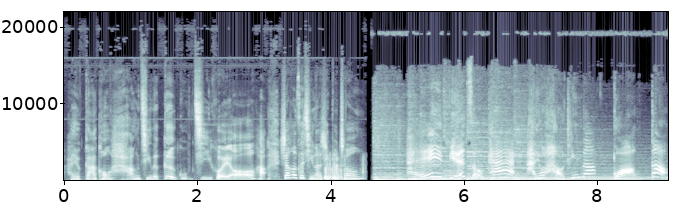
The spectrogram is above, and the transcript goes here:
还有高空行情的个股机会哦。好，稍后再请老师补充。嘿，别走开，还有好听的广告。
